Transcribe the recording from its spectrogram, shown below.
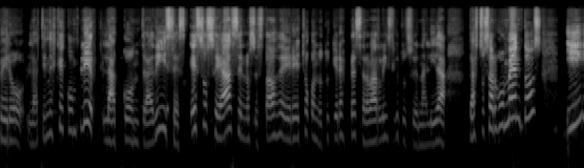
pero la tienes que cumplir, la contradices. Eso se hace en los estados de derecho cuando tú quieres preservar la institucionalidad. Das tus argumentos y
